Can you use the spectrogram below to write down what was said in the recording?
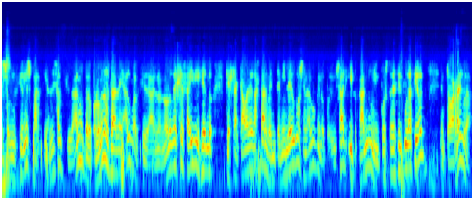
problemas. soluciones parciales al ciudadano, pero por lo menos darle algo al ciudadano, no lo dejes ahí diciendo que se acaba de gastar 20.000 euros en algo que no puede usar y pagando un impuesto de circulación en toda regla.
